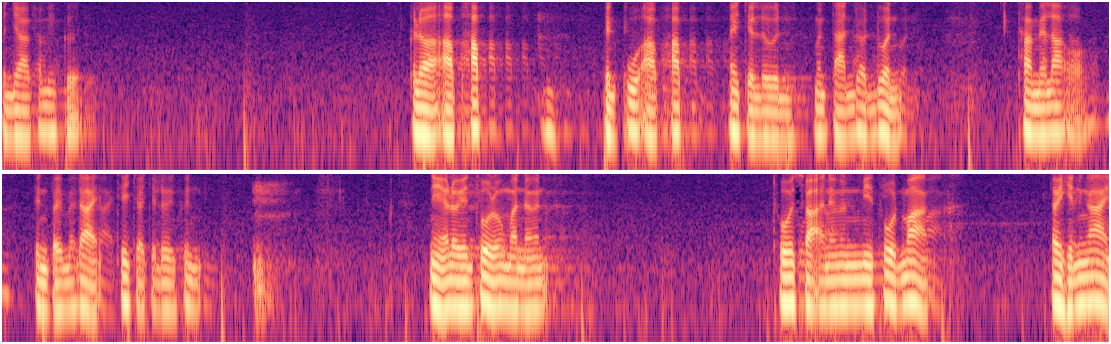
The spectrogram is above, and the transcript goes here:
ปัญญาก็ไม่เกิดก็เลยอาภัพเป็นผู้อาภัพไม่เจริญมันตานยอดด้วนถ้าไม่ละออกเป็นไปไม่ได้ที่จะเจริญขึ้น เนี่ยเราเห็นโทษของมันนั้นโทสะเนี่ยมันมีโทษมาก เราเห็นง่าย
